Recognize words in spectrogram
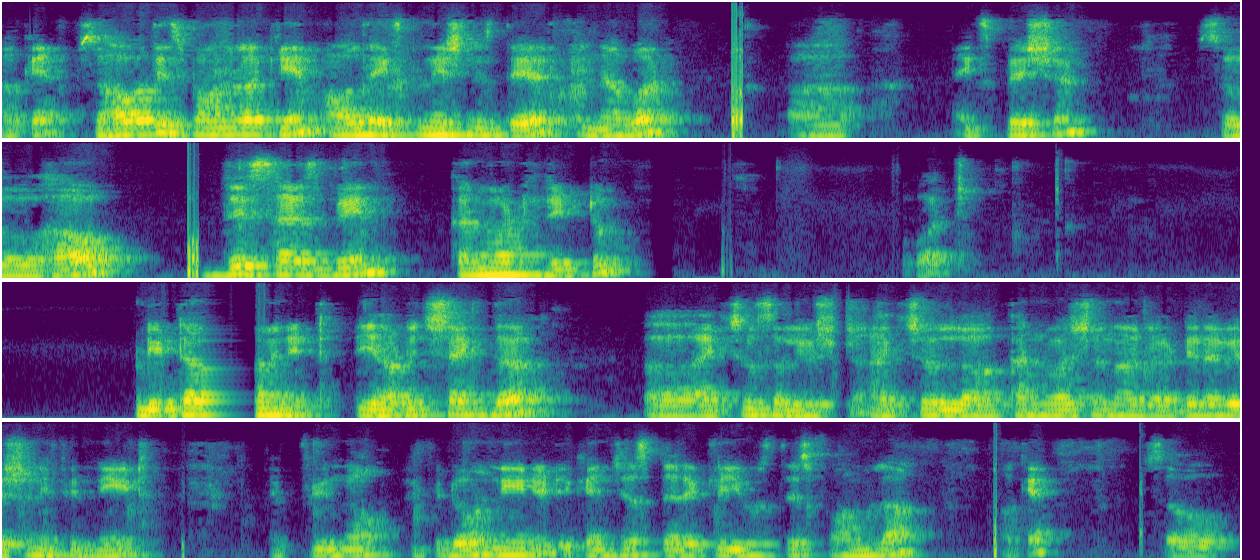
okay so how this formula came all the explanation is there in our uh, expression so how this has been converted into what determinant you have to check the uh, actual solution, actual uh, conversion or uh, derivation if you need. If you know, if you don't need it, you can just directly use this formula. Okay, so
